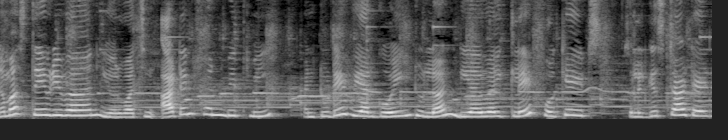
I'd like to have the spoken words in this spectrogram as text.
Namaste everyone, you are watching Art and Fun with me and today we are going to learn DIY clay for kids. So let's get started.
